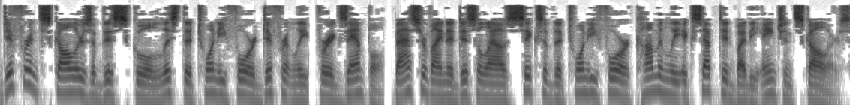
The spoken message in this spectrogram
Different scholars of this school list the 24 differently, for example, Bhasarvajna disallows six of the 24 commonly accepted by the ancient scholars.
